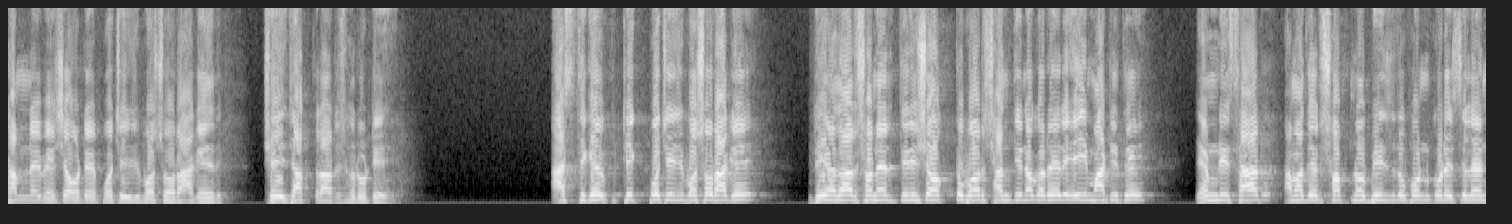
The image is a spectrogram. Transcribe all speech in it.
সামনে ভেসে ওঠে পঁচিশ বছর আগের সেই যাত্রার শুরুটি। আজ থেকে ঠিক পঁচিশ বছর আগে দুই হাজার সনের তিরিশে অক্টোবর শান্তিনগরের এই মাটিতে এমডি স্যার আমাদের স্বপ্ন বীজ রোপণ করেছিলেন।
